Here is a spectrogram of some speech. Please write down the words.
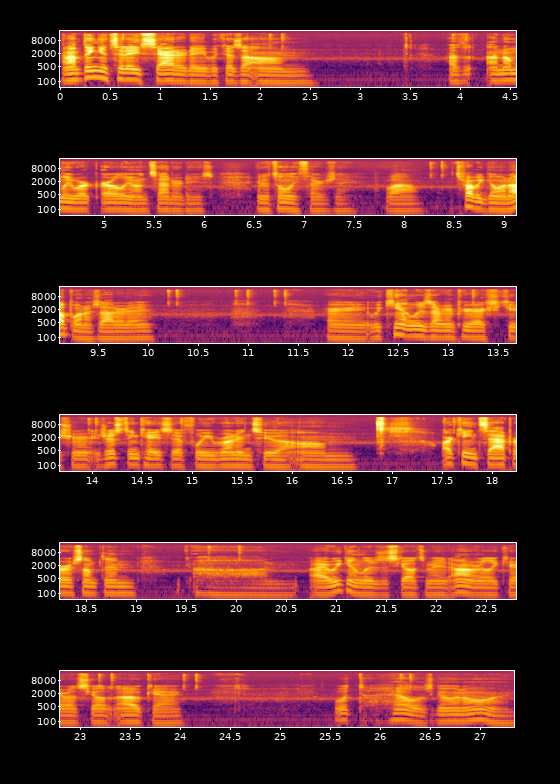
And I'm thinking today's Saturday because, um, I, I normally work early on Saturdays. And it's only Thursday. Wow. It's probably going up on a Saturday. Alright, we can't lose our Imperial Executioner just in case if we run into, a, um, Arcane Sapper or something. Uh, Alright, we can lose the Skeleton Maid. I don't really care about the Skeleton. Okay. What the hell is going on?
